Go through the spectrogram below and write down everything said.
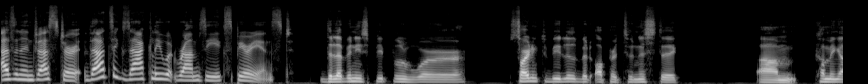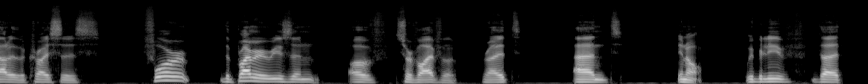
As an investor, that's exactly what Ramzi experienced the Lebanese people were starting to be a little bit opportunistic um, coming out of the crisis for the primary reason of survival, right? And, you know, we believe that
